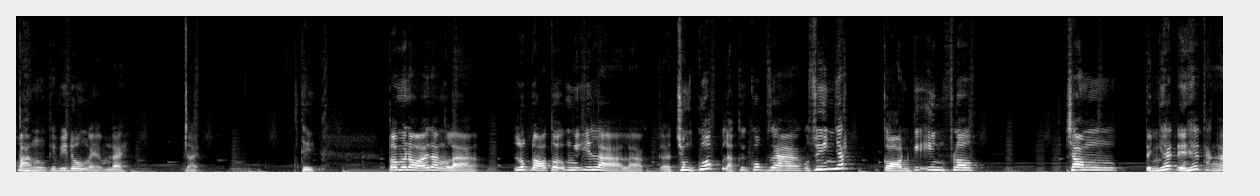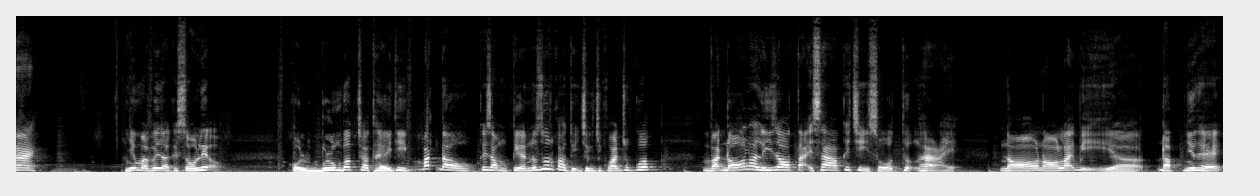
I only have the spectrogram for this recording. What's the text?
bằng cái video ngày hôm nay. Đấy. Thì tôi mới nói rằng là lúc đó tôi cũng nghĩ là là ờ, Trung Quốc là cái quốc gia duy nhất còn cái inflow trong tính hết đến hết tháng 2 nhưng mà bây giờ cái số liệu của Bloomberg cho thấy thì bắt đầu cái dòng tiền nó rút khỏi thị trường chứng khoán Trung Quốc. Và đó là lý do tại sao cái chỉ số Thượng Hải ấy, nó nó lại bị ờ, đập như thế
